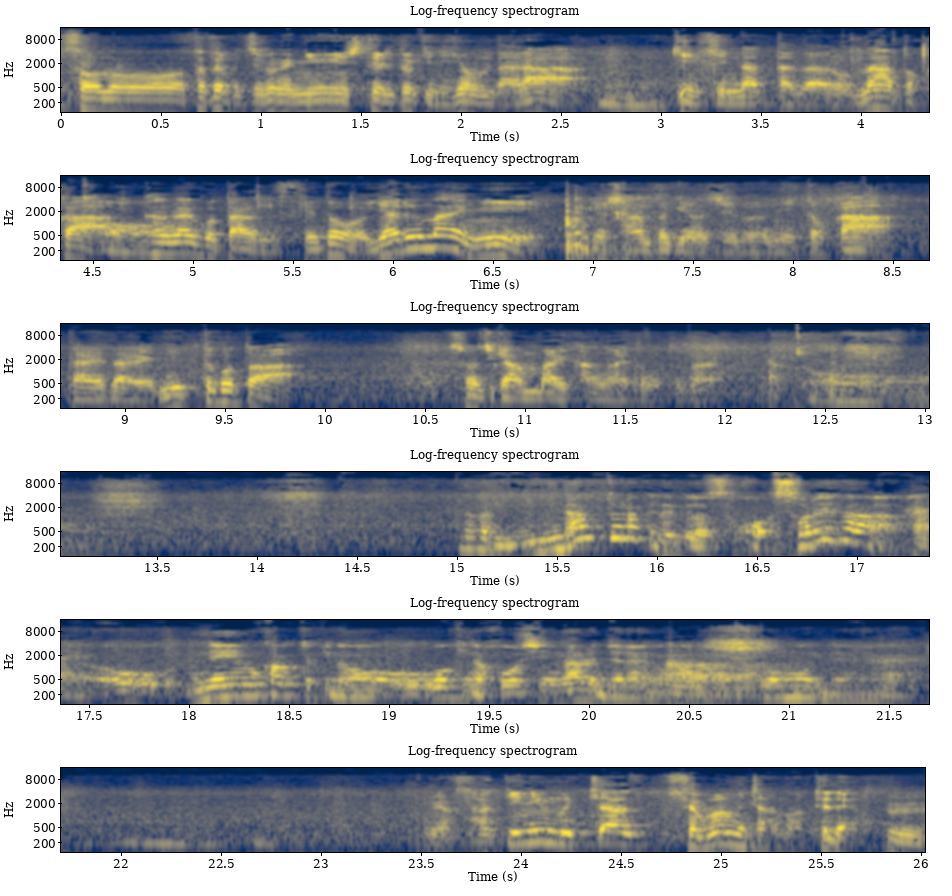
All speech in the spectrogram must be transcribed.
その例えば自分が入院してる時に読んだらうん。元気になっただろうなとか考えることあるんですけどやる前によしあの時の自分にとか誰々にってことは正直あんまり考えたことない。なんかなんとなくだけどそこそれが、はい。おネーム書く時の大きな方針になるんじゃないのかなと思うんだよね。い。や先にむっちゃ狭めちゃうのは手だよ。うん。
